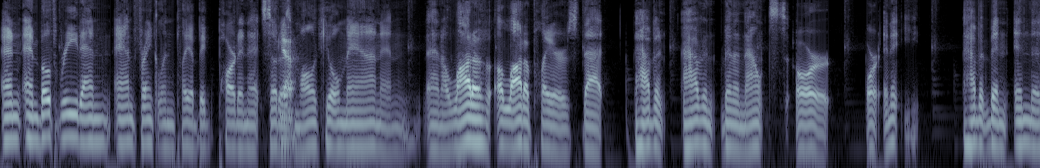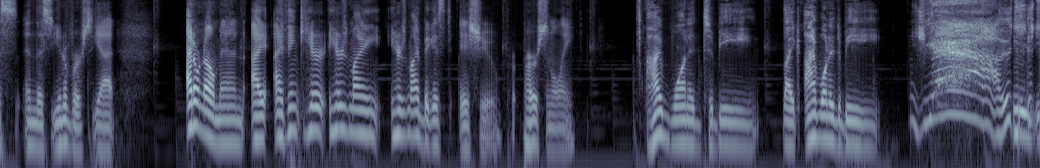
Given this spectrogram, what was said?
and and both Reed and and Franklin play a big part in it. So does Yeah. Molecule Man and and a lot of a lot of players that haven't haven't been announced or or in it haven't been in this in this universe yet. I don't know, man. I I think here here's my here's my biggest issue personally. I wanted to be like I wanted to be yeah, it's, Mhm. it's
